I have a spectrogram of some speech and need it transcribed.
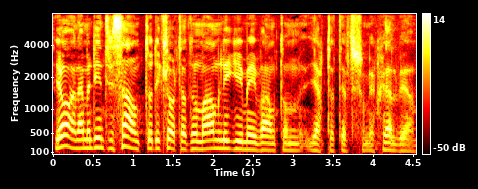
Ja, nej, men det är intressant och det är klart att Norrmalm ligger mig varmt om hjärtat eftersom jag själv är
